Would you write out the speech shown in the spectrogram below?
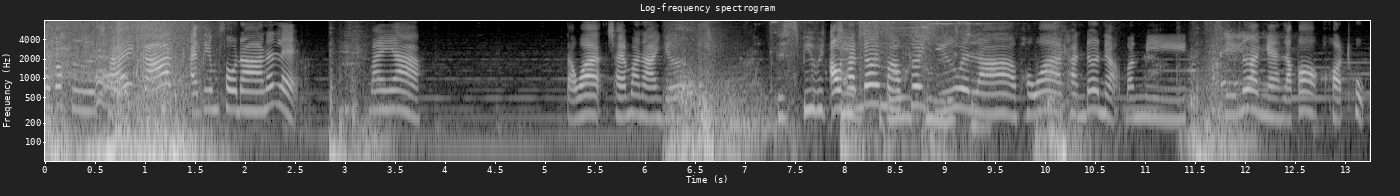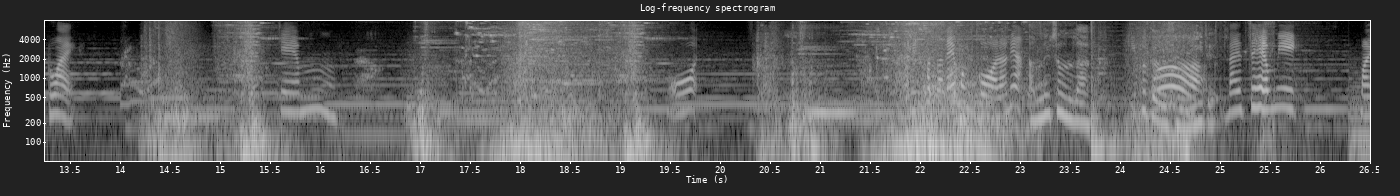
ลก็คือใช้การ์ดไอติมโซดานั่นแหละ ไม่ยาก แต่ว่าใช้มานาเยอะ The spirit เอาทัน gives เดิลมา those เพื่อ who ยื้อเว listen. ลา เพราะว่าทันเดิลเนี่ยมันมีดีเลื่อนไง แล้วก็คอร์สถูกด้วย เจมโอ้ยอันนี้เขาจะได้มังกรแล้วเนี่ย A little luck กิฟ for เตอ those ร์ who need it. นายเจมส์อีก ไม่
